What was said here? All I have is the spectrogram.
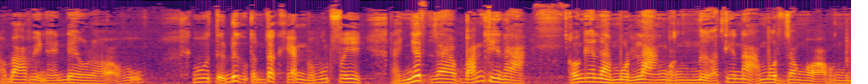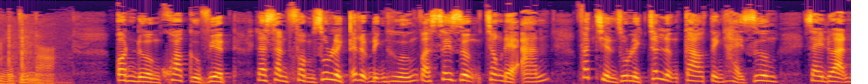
và ba vị này đều là họ Vũ. Vua tự Đức tấm tắc khen và bút phê là nhất ra bắn thiên hạ, có nghĩa là một làng bằng nửa thiên hạ, một dòng họ bằng nửa thiên hạ. Con đường khoa cử Việt là sản phẩm du lịch đã được định hướng và xây dựng trong đề án phát triển du lịch chất lượng cao tỉnh Hải Dương giai đoạn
